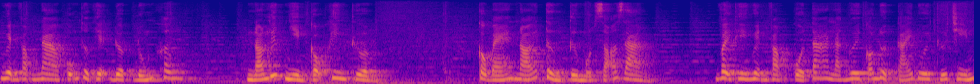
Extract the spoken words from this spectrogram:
nguyện vọng nào cũng thực hiện được đúng không? Nó liếc nhìn cậu khinh thường. Cậu bé nói từng từ một rõ ràng, vậy thì nguyện vọng của ta là ngươi có được cái đuôi thứ 9.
